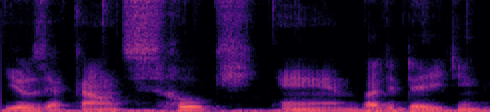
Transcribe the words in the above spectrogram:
user accounts hook and validating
